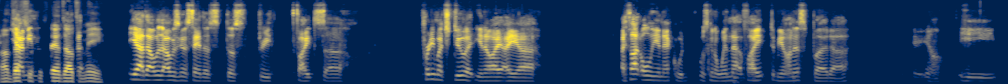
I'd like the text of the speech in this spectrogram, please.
Um, Yeah, I mean, what stands out to me. Yeah, that was I was going to say those those three fights uh, pretty much do it. You know, I I, uh, I thought Oleinik would was going to win that fight to be honest, but uh, you know he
